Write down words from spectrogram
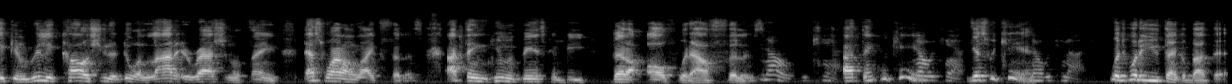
it can really cause you to do a lot of irrational things. That's why I don't like feelings. I think human beings can be better off without feelings. No, we can't. I think we can. No, we can't. Yes, we can. No, we cannot. What What do you think about that?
